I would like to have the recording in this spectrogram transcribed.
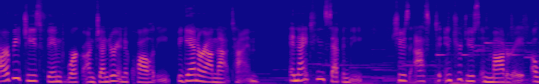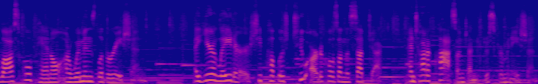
RBG's famed work on gender inequality began around that time. In 1970, she was asked to introduce and moderate a law school panel on women's liberation. A year later, she published two articles on the subject and taught a class on gender discrimination.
